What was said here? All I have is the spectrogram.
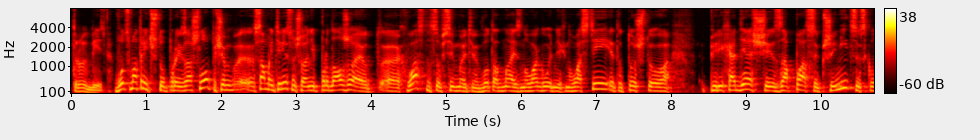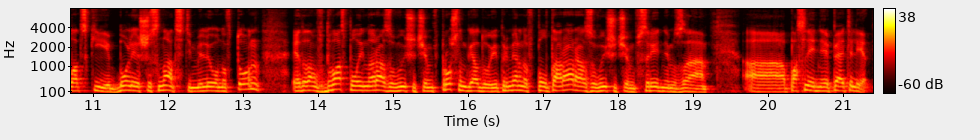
трубит. Вот смотрите, что произошло. Причем э, самое интересное, что они продолжают хвастаться всем этим. Вот одна из новогодних новостей – это то, что переходящие запасы пшеницы складские более 16 миллионов тонн. Это там в два с половиной раза выше, чем в прошлом году, и примерно в полтора раза выше, чем в среднем за а, последние пять лет.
